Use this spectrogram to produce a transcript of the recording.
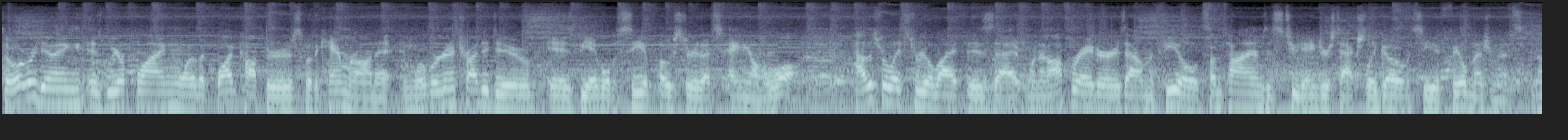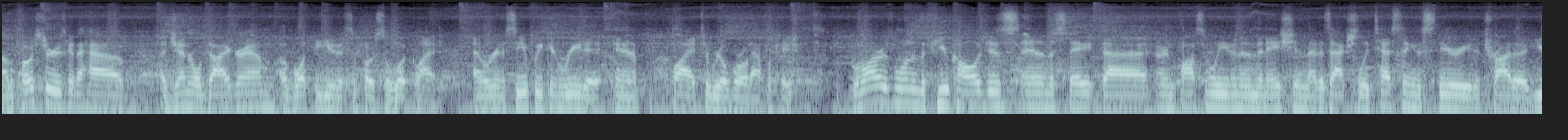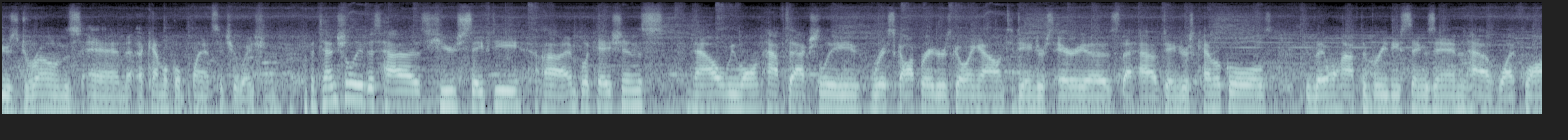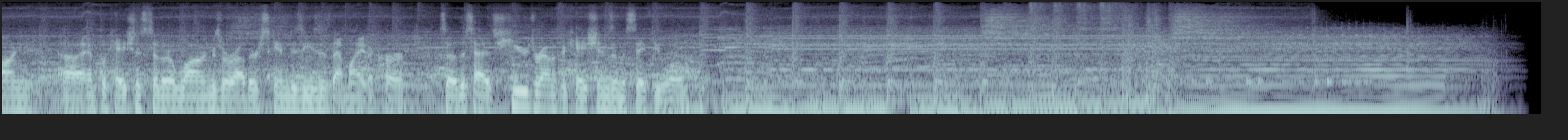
So what we're doing is we are flying one of the quadcopters with a camera on it, and what we're going to try to do is be able to see a poster that's hanging on the wall. How this relates to real life is that when an operator is out in the field, sometimes it's too dangerous to actually go and see field measurements. Now the poster is going to have a general diagram of what the unit's supposed to look like, and we're going to see if we can read it and apply it to real world applications. Lamar is one of the few colleges in the state that, and possibly even in the nation, that is actually testing this theory to try to use drones in a chemical plant situation. Potentially this has huge safety uh, implications. Now we won't have to actually risk operators going out into dangerous areas that have dangerous chemicals. They won't have to breathe these things in and have lifelong uh, implications to their lungs or other skin diseases that might occur. So this has huge ramifications in the safety world.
